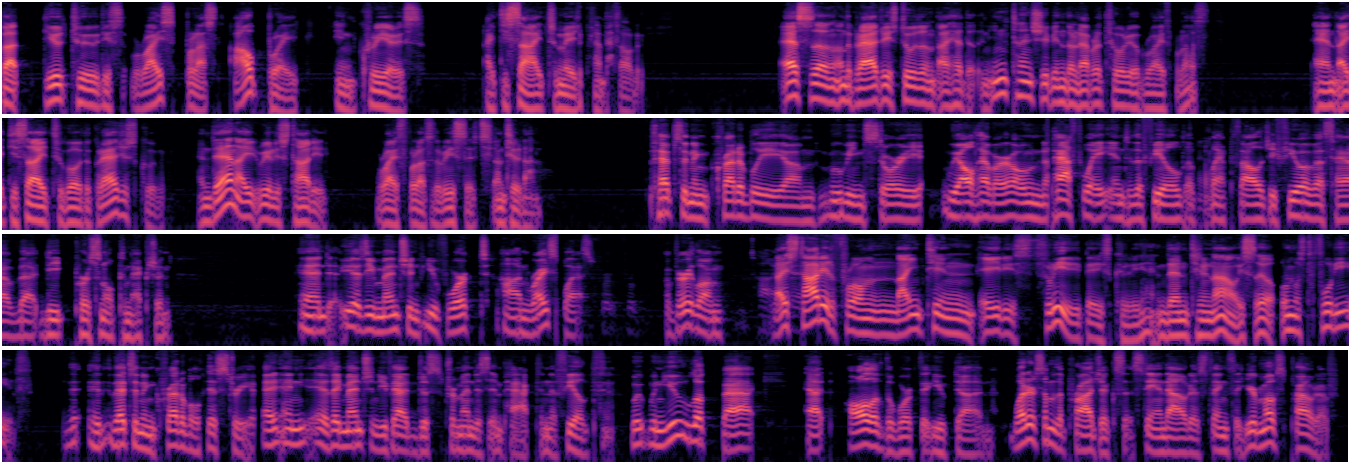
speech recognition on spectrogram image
but due to this rice blast outbreak in Korea's, I decided to major plant pathology. As an undergraduate student, I had an internship in the laboratory of rice blast, and I decided to go to graduate school. And then I really studied rice blast research until now. That's an incredibly um, moving story. We all have our own pathway into the field of plant pathology. Few of us have that deep personal connection. And as you mentioned, you've worked on rice blast for, for a very long I started from 1983, basically, and then till now, it's uh, almost 40 years. That's an incredible history. And, and, as I mentioned, you've had just tremendous impact in the field. When you look back at all of the work that you've done, what are some of the projects that stand out as things that you're most proud of?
